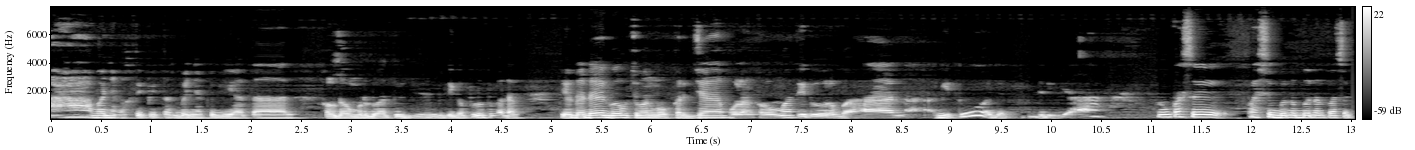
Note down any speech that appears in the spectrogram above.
ah banyak aktivitas banyak kegiatan. Kalau udah umur 27 30 tuh kadang ya udah deh gue cuma mau kerja pulang ke rumah tidur bahan nah, gitu aja. Jadi ya fase fase bener-bener fase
